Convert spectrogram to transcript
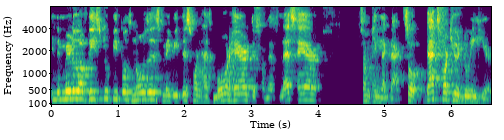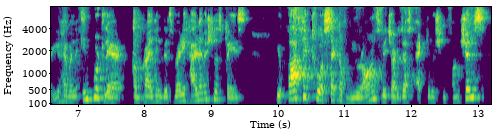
in the middle of these two people's noses. Maybe this one has more hair, this one has less hair something like that. So that's what you're doing here. You have an input layer comprising this very high dimensional space. You pass it through a set of neurons, which are just activation functions.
